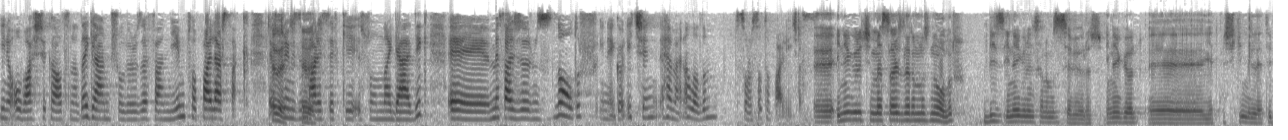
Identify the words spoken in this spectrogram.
yine o başlık altına da gelmiş oluyoruz efendim. Toparlarsak e, Evet, süremizin evet. maalesef ki sonuna geldik. Ee, mesajlarınız ne olur İnegöl için hemen alalım. Sonrasında toparlayacağız. Ee, İnegöl için mesajlarımız ne olur? Biz İnegöl insanımızı seviyoruz. İnegöl e, 72 milleti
